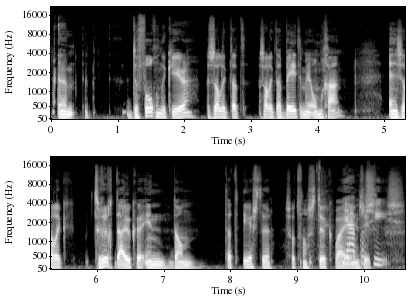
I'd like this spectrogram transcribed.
ehm, de volgende keer zal ik, dat, zal ik daar beter mee omgaan. En zal ik terugduiken in dan dat eerste soort van stuk waar je Ja, in zit. precies.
